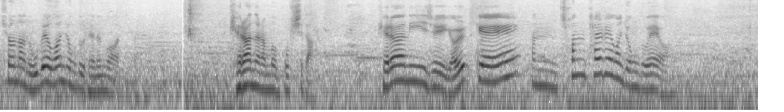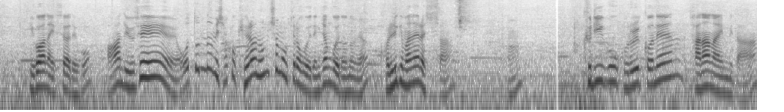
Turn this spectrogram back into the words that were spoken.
2,500원 정도 되는 것 같아요. 계란을 한번 봅시다. 계란이 이제 10개에 한 1,800원 정도 해요. 이거 하나 있어야 되고. 아, 근데 요새 어떤 놈이 자꾸 계란 훔쳐 먹더라고요. 냉장고에 넣어놓으면. 걸리기만 해라, 진짜. 어? 그리고 고를 거는 바나나입니다.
